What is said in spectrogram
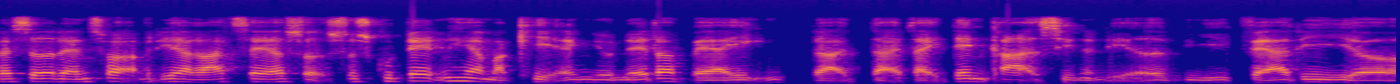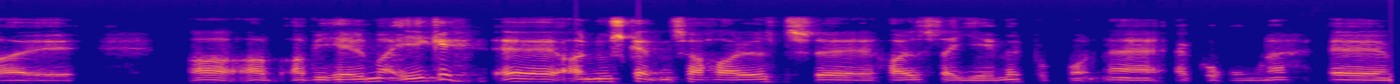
baseret et ansvar ved de her retssager, så, så skulle den her markering jo netop være en, der, der, der i den grad signalerede, at vi er ikke færdige, og, øh, og, og, og vi helmer ikke, øh, og nu skal den så holdes, øh, holdes derhjemme på grund af, af corona. Øh,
